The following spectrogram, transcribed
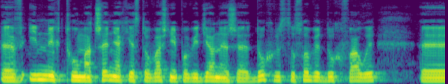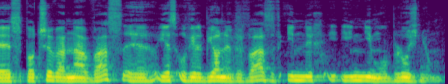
E, W innych tłumaczeniach jest to właśnie powiedziane, że Duch Chrystusowy, Duch chwały e, spoczywa na was, e, jest uwielbiony w was, w innych i inni mu bluźnią.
